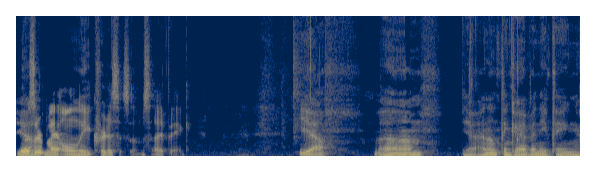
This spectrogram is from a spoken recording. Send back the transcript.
Those are my only criticisms. I think. yeah. Um, yeah, I don't think I have anything,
